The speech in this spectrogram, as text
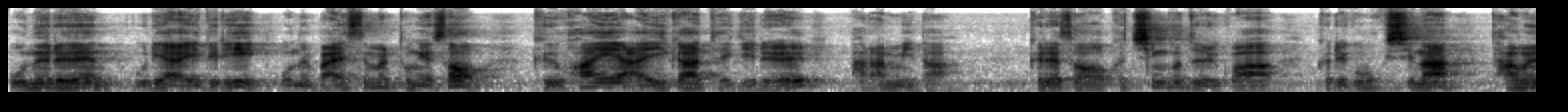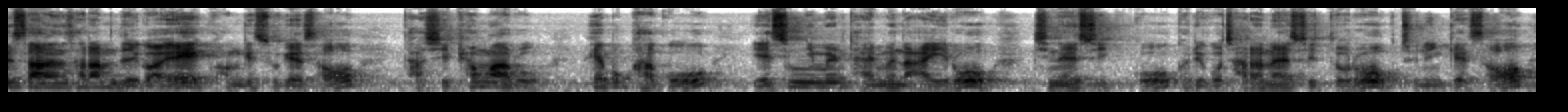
오늘은 우리 아이들이 오늘 말씀을 통해서 그 화의 아이가 되기를 바랍니다. 그래서 그 친구들과 그리고 혹시나 담을 쌓은 사람들과의 관계 속에서 다시 평화로 회복하고 예수님을 닮은 아이로 지낼 수 있고 그리고 자라날 수 있도록 주님께서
